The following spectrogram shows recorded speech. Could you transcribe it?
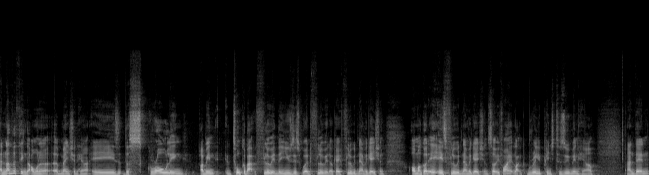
another thing that I want to uh, mention here is the scrolling. I mean, talk about fluid. They use this word fluid, okay? Fluid navigation. Oh my God, it is fluid navigation. So if I like really pinch to zoom in here and then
